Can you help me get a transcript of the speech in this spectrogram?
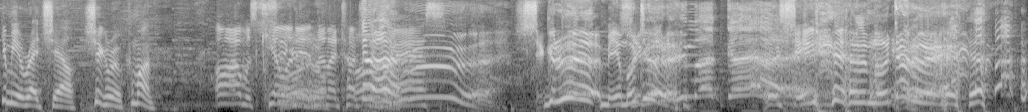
Give me a red shell. Shigeru, come on. Oh, I was killing it, and then I touched Uh, the grass. Shigeru, me motor. Shigeru, motor.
